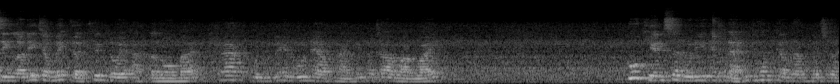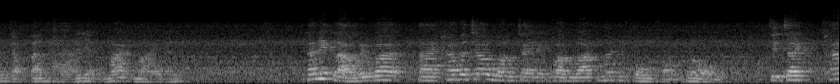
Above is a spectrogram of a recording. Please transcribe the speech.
สิ่งเหล่านี้จะไม่เกิดขึ้นโดยอัตโนมัติ ถ้าคุณไม่รู้แนวทางที่พระเจ้าวางไว้ ผู้เขียนสดุดีในขณะที่ท่านกำลังเผชิญกับปัญหาอย่างมากมายนั้นท่านได้กล่าวไว้ว่าแต่ข้าพเจ้าวางใจในความรักมั่นคงของพระองค์จิตใจข้า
